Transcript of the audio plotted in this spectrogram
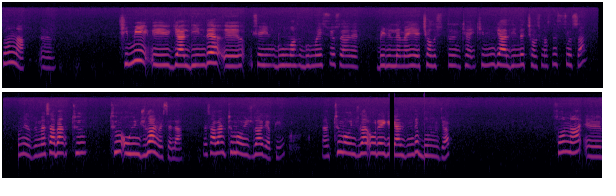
Sonra e, kimi e, geldiğinde e, şeyin bulması bulmayı istiyorsa yani belirlemeye çalıştığı kimin geldiğinde çalışmasını istiyorsa onu yazıyor. Mesela ben tüm tüm oyuncular mesela. Mesela ben tüm oyuncular yapayım. Yani tüm oyuncular oraya geldiğinde bulunacak. Sonra e,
